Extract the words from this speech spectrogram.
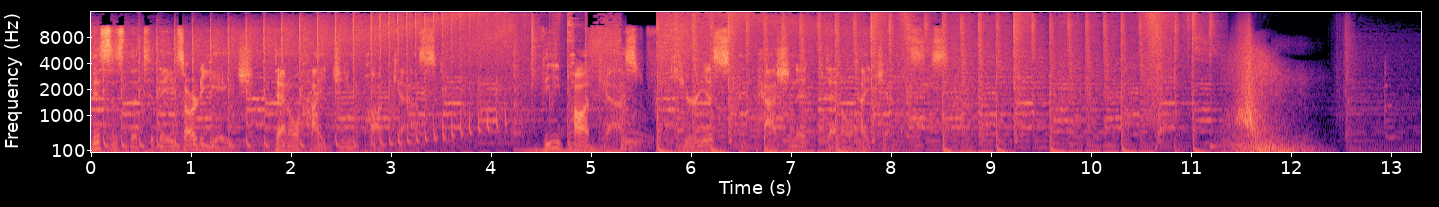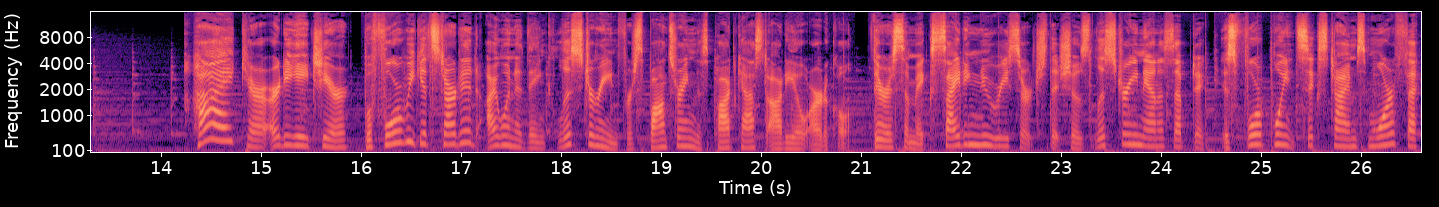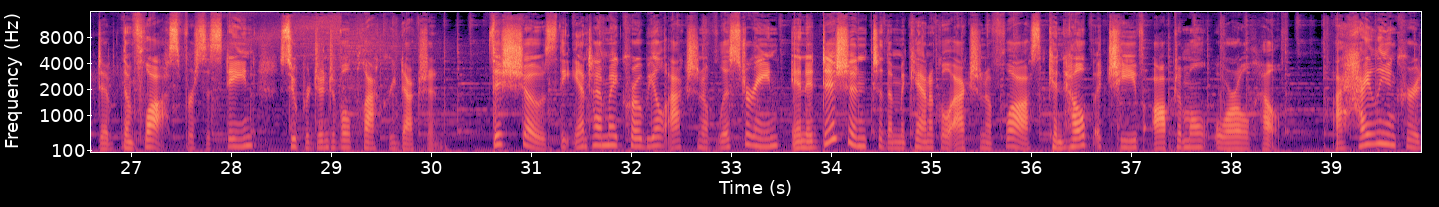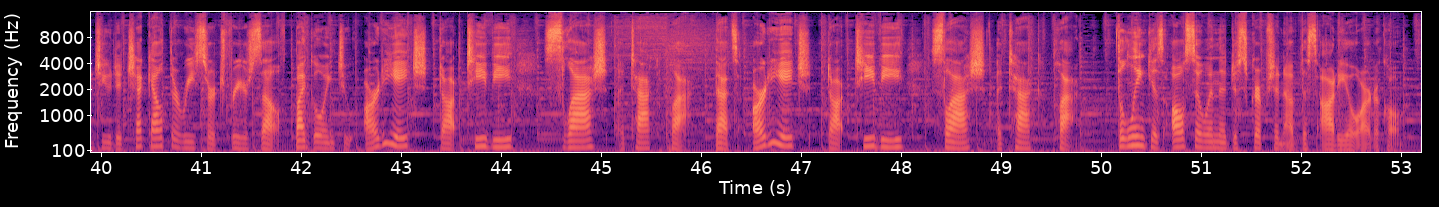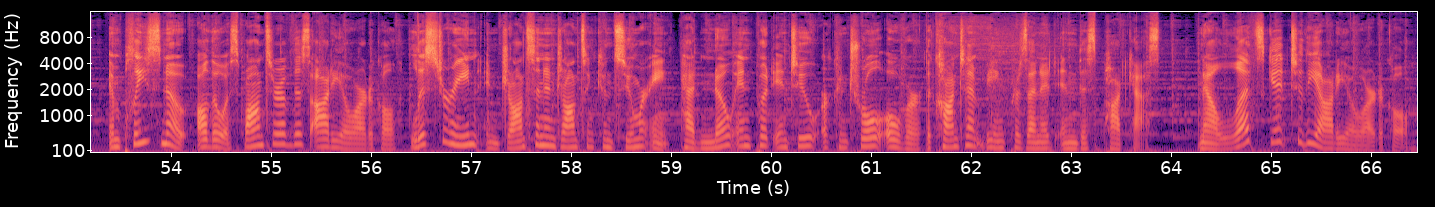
This is the Today's RDH Dental Hygiene Podcast, the podcast for curious and passionate dental hygienists. Hi, Kara RDH here. Before we get started, I want to thank Listerine for sponsoring this podcast audio article. There is some exciting new research that shows Listerine antiseptic is 4.6 times more effective than floss for sustained supragingival plaque reduction. This shows the antimicrobial action of Listerine, in addition to the mechanical action of floss, can help achieve optimal oral health. I highly encourage you to check out the research for yourself by going to rdh.tv slash attack plaque. That's rdh.tv slash attack plaque. The link is also in the description of this audio article. And please note, although a sponsor of this audio article, Listerine and Johnson & Johnson Consumer Inc. had no input into or control over the content being presented in this podcast. Now let's get to the audio article.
